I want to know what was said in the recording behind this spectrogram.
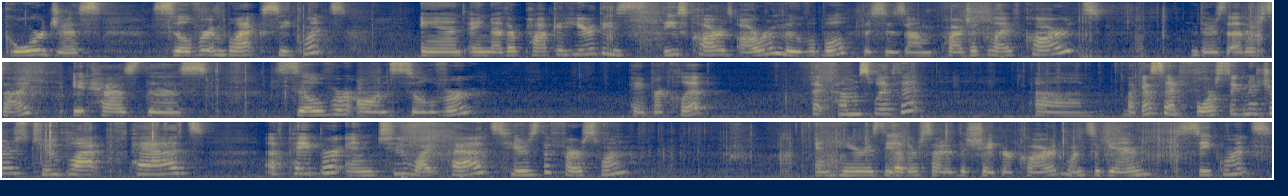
gorgeous silver and black sequins and another pocket here. These these cards are removable. This is um, Project Life cards. There's the other side. It has this silver on silver paper clip that comes with it. Um, like I said, four signatures, two black pads of paper and two white pads. Here's the first one. And here is the other side of the shaker card. Once again, sequins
